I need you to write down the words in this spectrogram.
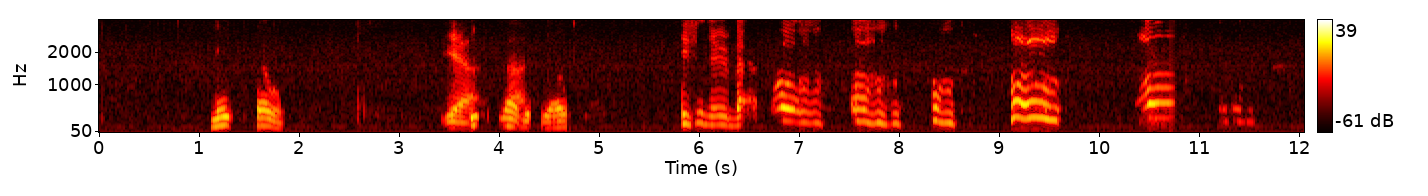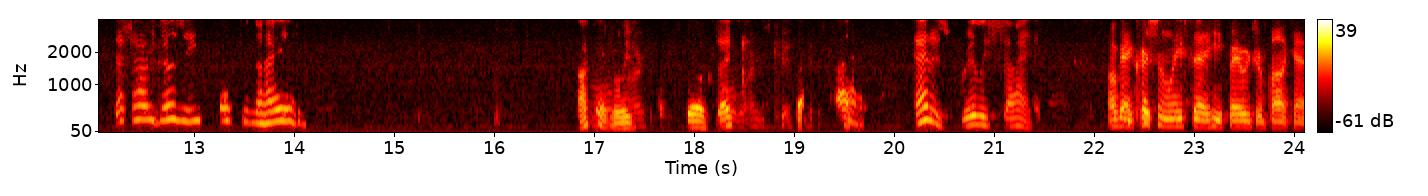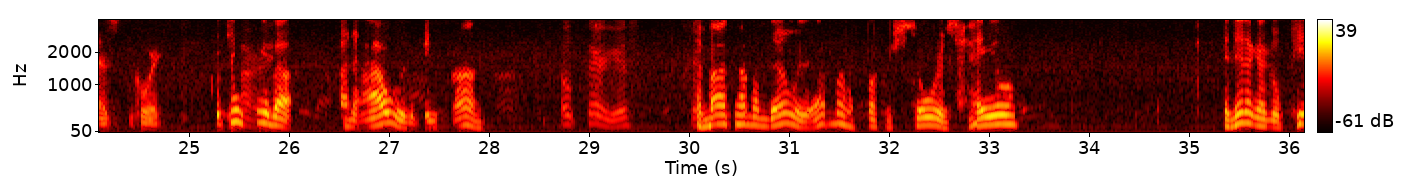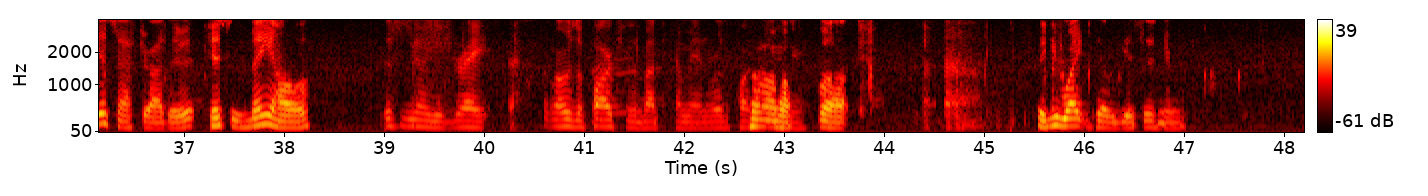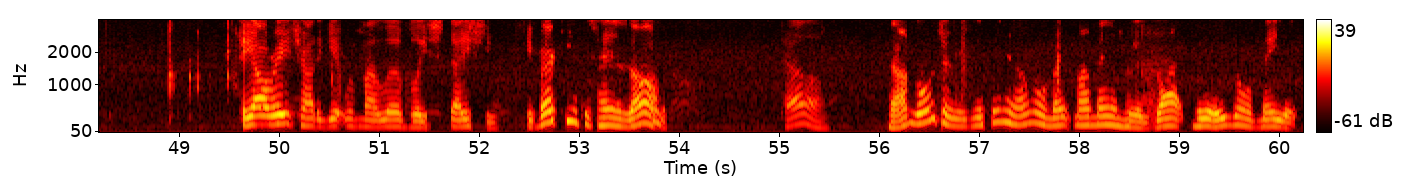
Nick, tell him. yeah. He's in video. He's in there and back. Oh, oh, oh, oh, oh. That's how he does it. He's fucked in the head. I can't oh believe my, it. Oh that, that is really sad. Okay, Christian Lee said he favored your podcast, Corey. It takes me about an hour to be fine. Oh, there he is. And by the time I'm done with it, that motherfucker's sore as hell. and then I gotta go piss after I do it. Pisses me off. This is gonna get great. Rosa Parks is about to come in. Rosa Parks Oh Jr. fuck! Then you wait until he gets in here. He already tried to get with my lovely Stacy. He better keep his hands off. Tell him. Now, I'm going to. When he gets in here, I'm going to make my manhood right here. He's going to meet it.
